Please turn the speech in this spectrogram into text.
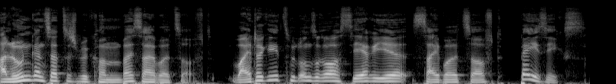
Hallo und ganz herzlich willkommen bei Cybolsoft. Weiter geht's mit unserer Serie Cybolsoft Basics.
